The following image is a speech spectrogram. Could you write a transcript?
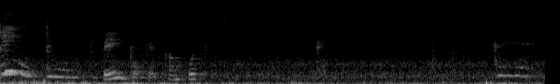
pink, pink. Pink. Okay, come put. color.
